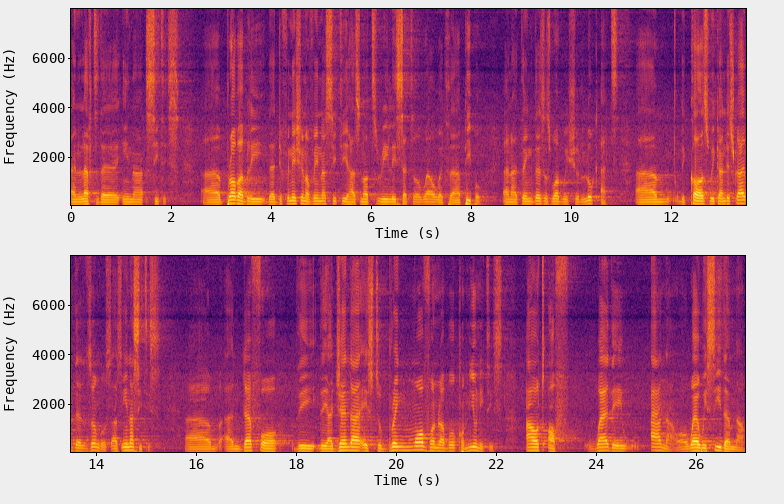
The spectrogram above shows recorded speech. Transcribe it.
and left the inner cities. Uh, probably the definition of inner city has not really settled well with uh, people. And I think this is what we should look at um, because we can describe the Zongos as inner cities. Um, and therefore, the, the agenda is to bring more vulnerable communities out of where they are now or where we see them now.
